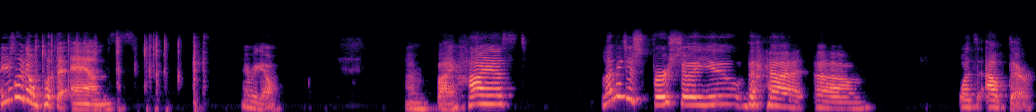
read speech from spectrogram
I usually don't put the ands. There we go. I'm by highest. Let me just first show you that um, what's out there.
